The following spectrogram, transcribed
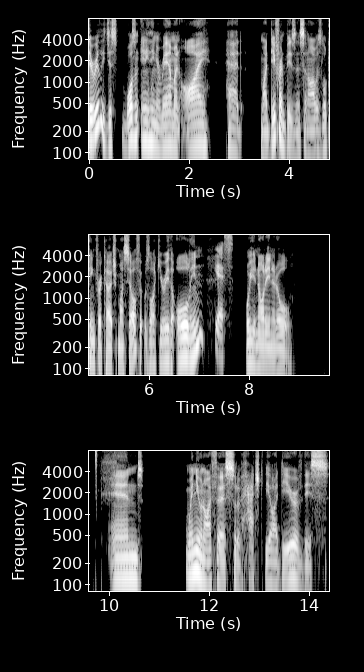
There really just wasn't anything around when I had my different business and I was looking for a coach myself. It was like you're either all in Yes. or you're not in at all. And when you and I first sort of hatched the idea of this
